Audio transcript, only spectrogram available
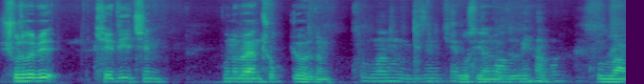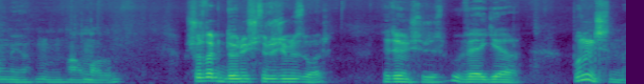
Şurada bir kedi için bunu ben çok gördüm. Kullanın bizim yanında. kullanmıyor ama. Kullanmıyor. Hmm, anladım. Şurada bir dönüştürücümüz var. Ne dönüştürücüsü bu? VGA. Bunun için mi?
